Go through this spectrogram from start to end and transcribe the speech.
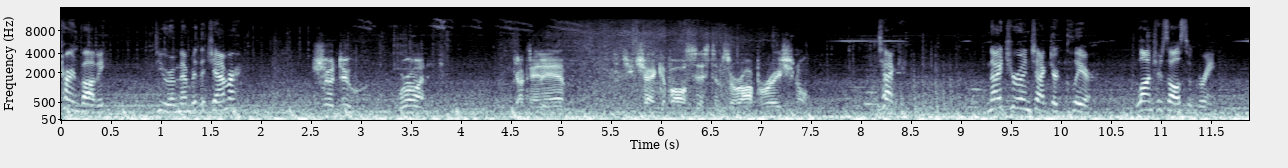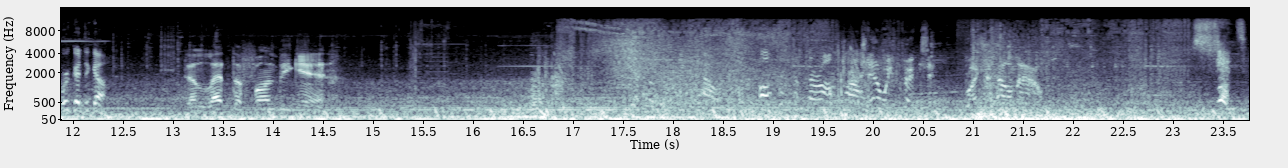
Turn, Bobby. Do you remember the jammer? Sure do. We're on it. Pan did you check if all systems are operational? Check it. Nitro injector clear. Launcher's also green. We're good to go. Then let the fun begin. All systems are offline. Can we fix it? Right the hell now! Shit!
